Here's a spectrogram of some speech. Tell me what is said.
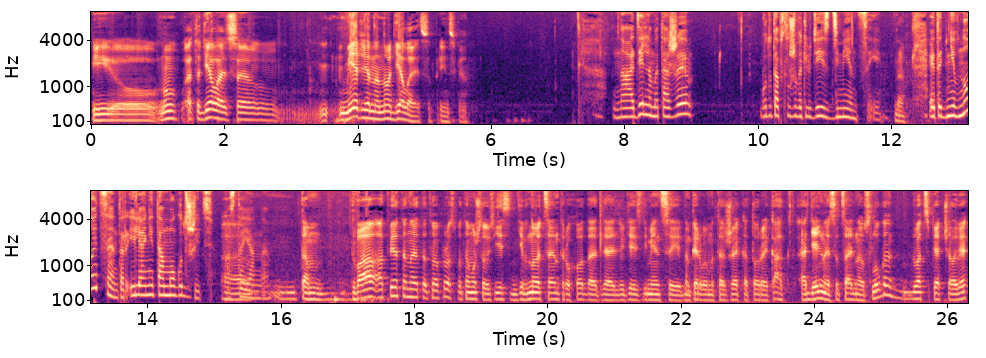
И э, ну, это делается медленно, но делается, в принципе. На отдельном этаже будут обслуживать людей с деменцией. Да. Это дневной центр или они там могут жить а, постоянно? А, там два ответа на этот вопрос, потому что есть дневной центр ухода для людей с деменцией на первом этаже, который как отдельная социальная услуга, 25 человек.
